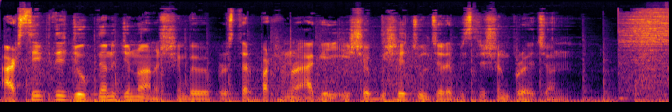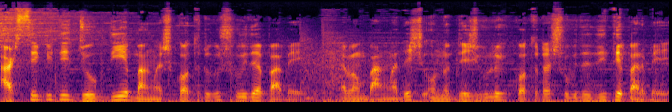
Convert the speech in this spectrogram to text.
আরসিপিতে যোগদানের জন্য আনুষ্ঠানিকভাবে প্রস্তাব পাঠানোর আগেই এসব বিষয়ে চুলচেরা বিশ্লেষণ প্রয়োজন। আরসিপিতে যোগ দিয়ে বাংলাদেশ কতটুকু সুবিধা পাবে এবং বাংলাদেশ অন্য দেশগুলোকে কতটা সুবিধা দিতে পারবে,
